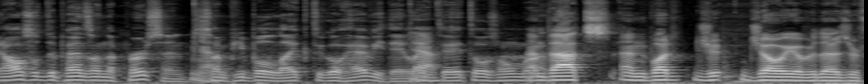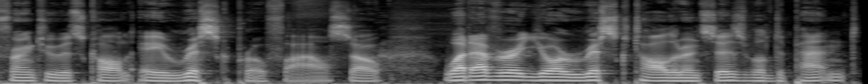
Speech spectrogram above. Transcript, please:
It also depends on the person. Some people like to go heavy. They like Yeah. to hit those home runs. and that's and what J- Joey over there is referring to is called a risk profile. So whatever your risk tolerance is will depend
